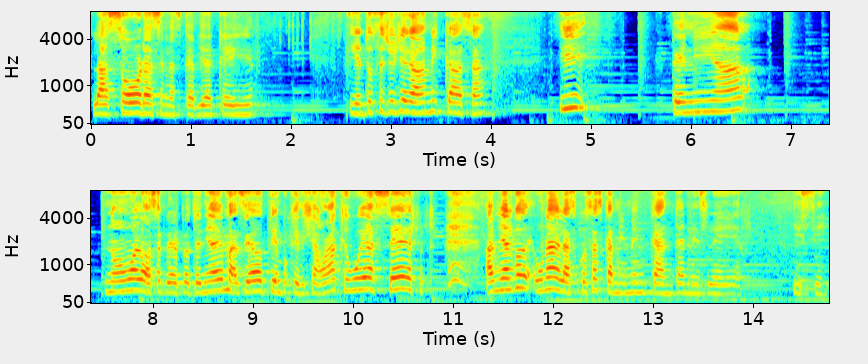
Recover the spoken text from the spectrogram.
las horas en las que había que ir y entonces yo llegaba a mi casa y tenía, no me lo vas a creer, pero tenía demasiado tiempo que dije, ahora qué voy a hacer. A mí algo, una de las cosas que a mí me encantan es leer. Y sí,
